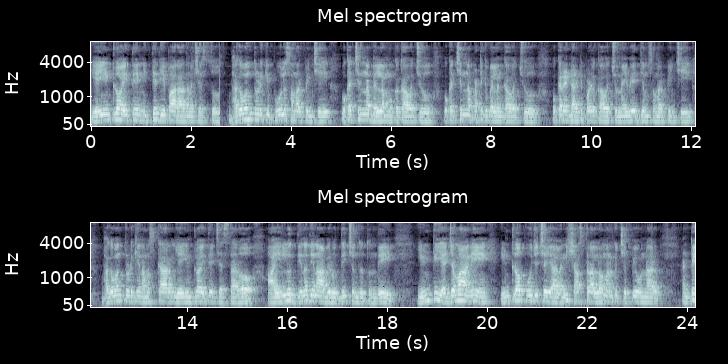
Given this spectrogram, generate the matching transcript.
ఏ ఇంట్లో అయితే నిత్య దీపారాధన చేస్తూ భగవంతుడికి పూలు సమర్పించి ఒక చిన్న బెల్లం ముక్క కావచ్చు ఒక చిన్న పటిక బెల్లం కావచ్చు ఒక రెండు అరటిపళ్ళు కావచ్చు నైవేద్యం సమర్పించి భగవంతుడికి నమస్కారం ఏ ఇంట్లో అయితే చేస్తారో ఆ ఇల్లు దినదిన అభివృద్ధి చెందుతుంది. ఇంటి యజమాని ఇంట్లో పూజ చేయాలని శాస్త్రాల్లో మనకు చెప్పి ఉన్నారు. అంటే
